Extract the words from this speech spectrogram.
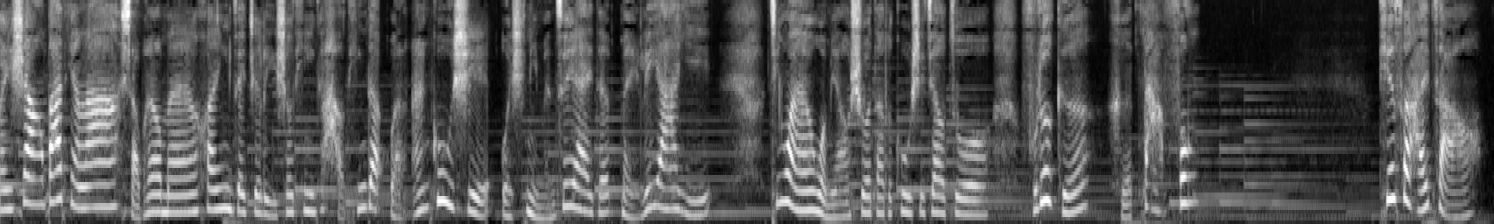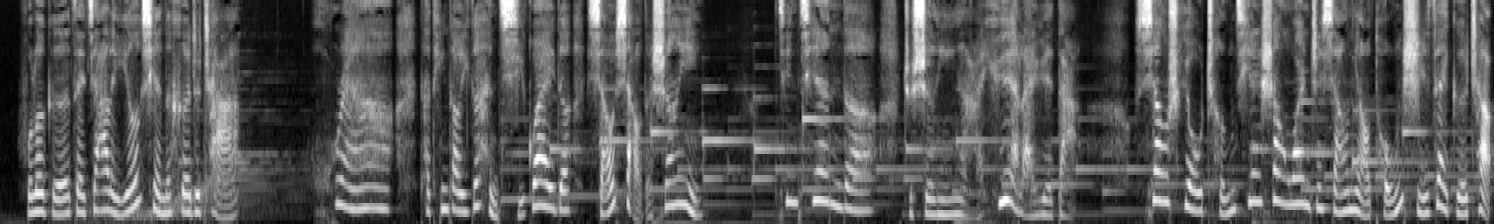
晚上八点啦，小朋友们，欢迎在这里收听一个好听的晚安故事。我是你们最爱的美丽阿姨。今晚我们要说到的故事叫做《弗洛格和大风》。天色还早，弗洛格在家里悠闲的喝着茶。忽然啊，他听到一个很奇怪的小小的声音。渐渐的，这声音啊越来越大。像是有成千上万只小鸟同时在歌唱。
